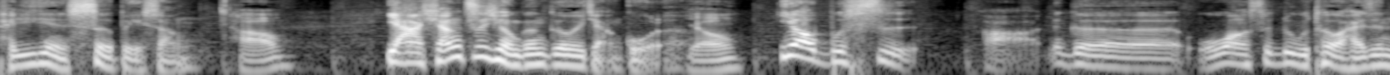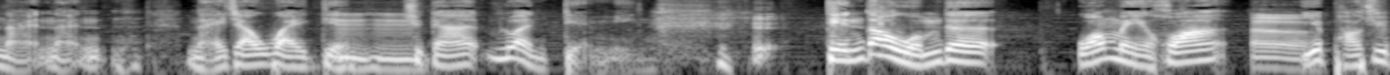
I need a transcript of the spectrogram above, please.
台积电设备商。好，亚翔之前我跟各位讲过了，有，要不是啊，那个我忘是路透还是哪哪哪一家外店、嗯、去跟他乱点名，点到我们的王美花，呃，也跑去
